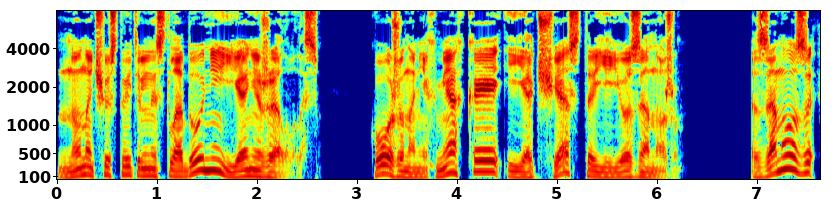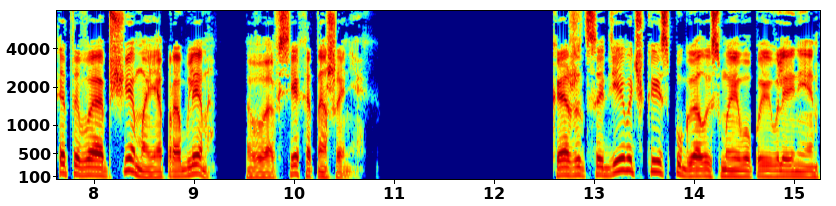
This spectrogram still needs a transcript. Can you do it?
Но на чувствительность ладони я не жаловалась. Кожа на них мягкая, и я часто ее заножу. Заноза — это вообще моя проблема во всех отношениях. Кажется, девочка испугалась моего появления.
